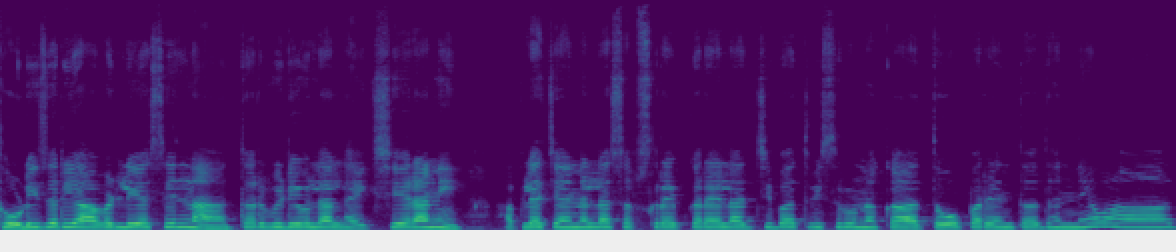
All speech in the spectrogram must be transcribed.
थोडी जरी आवडली असेल ना तर व्हिडिओला लाईक शेअर आणि आपल्या चॅनलला सबस्क्राईब करायला अजिबात विसरू नका. तोपर्यंत धन्यवाद.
